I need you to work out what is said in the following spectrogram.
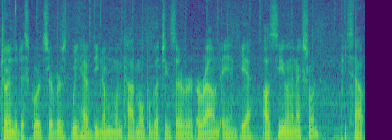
Join the Discord servers. We have the number one COD mobile glitching server around, and yeah, I'll see you in the next one. Peace out.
